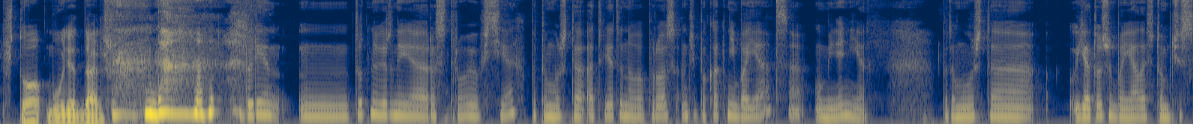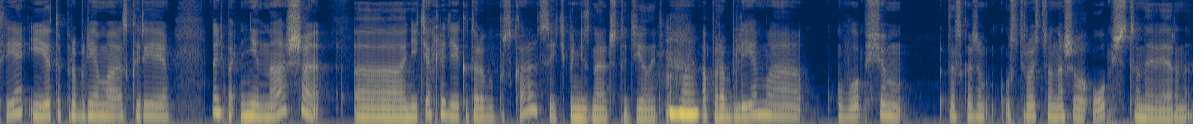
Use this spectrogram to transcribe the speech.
Что будет дальше? Да. Блин, тут, наверное, я расстрою всех, потому что ответа на вопрос, ну, типа, как не бояться, у меня нет. Потому что я тоже боялась в том числе, и эта проблема скорее, ну, типа, не наша, а, не тех людей, которые выпускаются и, типа, не знают, что делать, Мгм. а проблема, в общем, так скажем, устройства нашего общества, наверное,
